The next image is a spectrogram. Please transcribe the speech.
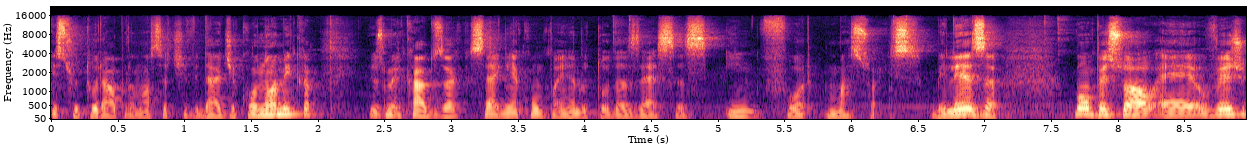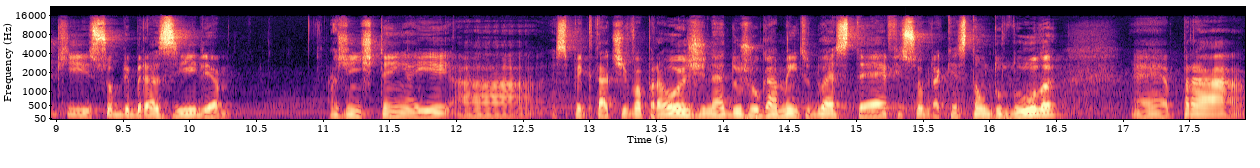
estrutural, para a nossa atividade econômica e os mercados seguem acompanhando todas essas informações. Beleza? Bom, pessoal, é, eu vejo que sobre Brasília a gente tem aí a expectativa para hoje né, do julgamento do STF sobre a questão do Lula. É, para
